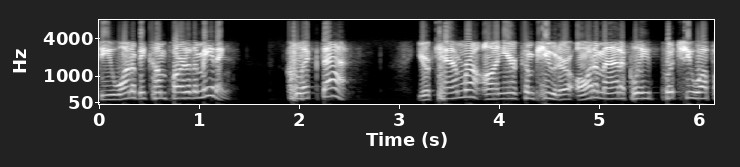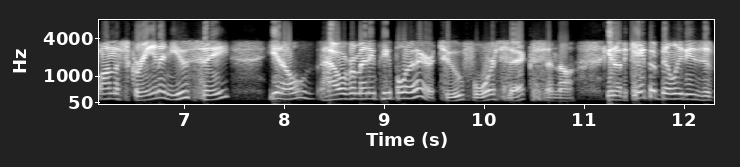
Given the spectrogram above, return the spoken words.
Do you want to become part of the meeting? Click that. Your camera on your computer automatically puts you up on the screen, and you see, you know, however many people are there two, four, six. And, uh, you know, the capabilities of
